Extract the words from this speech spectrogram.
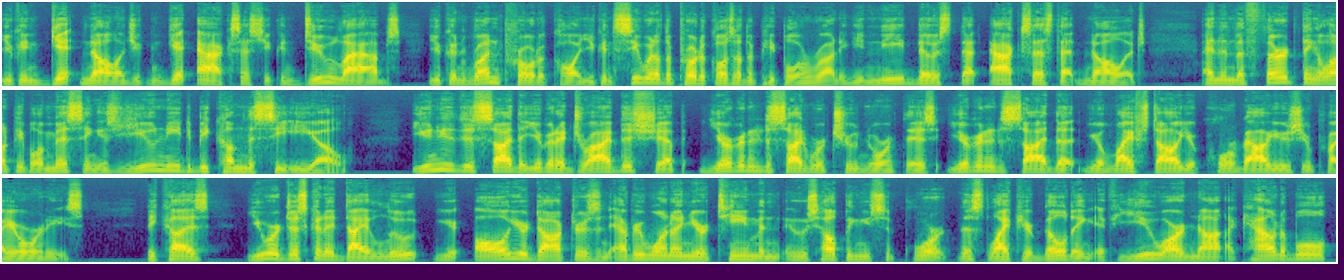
you can get knowledge, you can get access, you can do labs, you can run protocol, you can see what other protocols other people are running. You need those that access, that knowledge. And then the third thing a lot of people are missing is you need to become the CEO. You need to decide that you're going to drive this ship. You're going to decide where true north is. You're going to decide that your lifestyle, your core values, your priorities, because you are just going to dilute your, all your doctors and everyone on your team and who's helping you support this life you're building. If you are not accountable,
